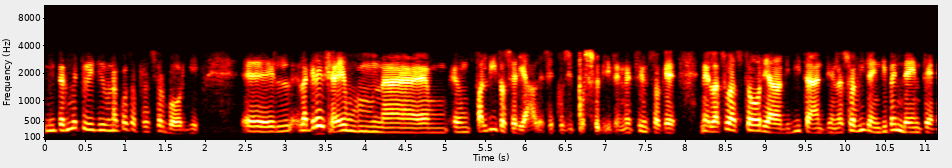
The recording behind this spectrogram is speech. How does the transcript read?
mi permetto di dire una cosa, professor Borghi, eh, la Grecia è un, eh, un- è un fallito seriale, se così posso dire, nel senso che nella sua storia di vita, nella sua vita indipendente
